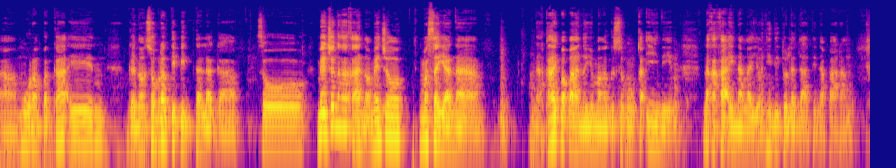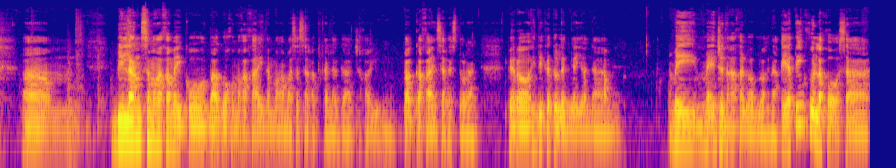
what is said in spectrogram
ah, murang pagkain. Ganon. Sobrang tipid talaga. So, medyo nakakaano, medyo masaya na na kahit papaano yung mga gusto mong kainin, nakakain na ngayon. Hindi tulad dati na parang um, bilang sa mga kamay ko bago ako makakain ng mga masasarap talaga tsaka yung pagkakain sa restaurant. Pero hindi katulad ngayon na may medyo nakakaluwag-luwag na. Kaya thankful ako sa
